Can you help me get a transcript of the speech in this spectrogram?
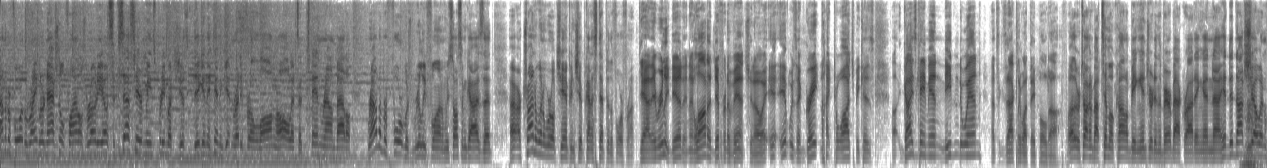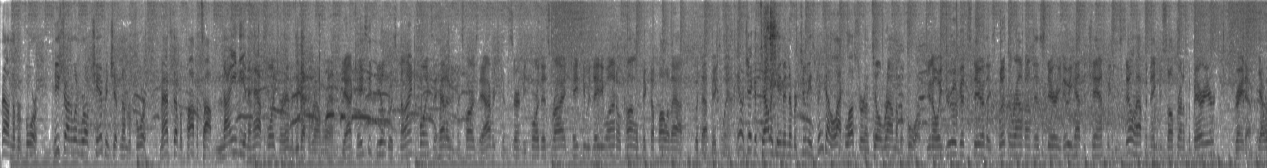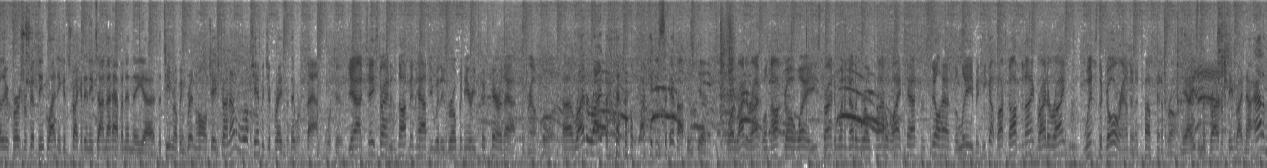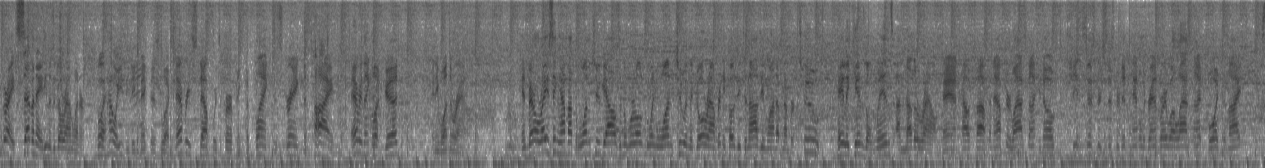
Round number four, the Wrangler National Finals Rodeo. Success here means pretty much just digging in and getting ready for a long haul. It's a 10 round battle. Round number four was really fun, and we saw some guys that are trying to win a world championship kind of step to the forefront. Yeah, they really did, and a lot of different events. You know, it, it was a great night to watch because uh, guys came in needing to win. That's exactly what they pulled off. Well, they were talking about Tim O'Connell being injured in the bareback riding, and uh, it did not show in round number four. He's trying to win world championship number four, matched up with Papa Top, 90 and a half points for him as he got the round win. Yeah, Kaycee Feild was nine points ahead of him as far as the average concerned before this ride. Kaycee was 81. O'Connell picked up all of that with that big win. You know, Jacob Talley came in number two. He's been kind of lackluster until round number four. You know, he drew a good steer. They split the round on this steer. He knew he had the chance, but you still have to make yourself run at the barrier. Great effort. Yeah, whether you're first or 15th, Lightning can strike at any time. That happened in the uh, the team roping. Brenten Hall and Chase Tryan out of the World Championship race, but they were fast, 4-2. Yeah, Chase Tryan has not been happy with his roping here. He took care of that in round four. Uh, Ryder Wright, what can you say about this kid? Boy, Ryder Wright will not go away. He's trying to win another world title. Wyatt Casper still has the lead, but he got bucked off tonight. Ryder Wright wins the go-around in a tough pin of bronze. Yeah, he's in the driver's seat right now. Adam Gray, 7-8. He was the go-around winner. Boy, how easy did he make this look? Every step was perfect. The plank, the string, the tie, everything looked good, and he won the round. In barrel racing, how about the one-two gals in the world going one-two in the go-around? Brittany Pozzi Tonozzi wound up number two. Hailey Kinsel wins another round. Man, how tough. And after last night, you know, she and sister, sister didn't handle the ground very well last night. Boy, tonight,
